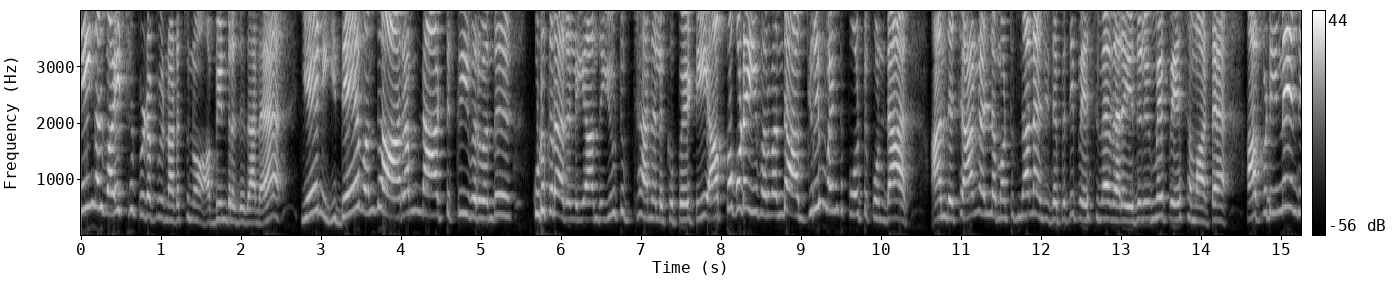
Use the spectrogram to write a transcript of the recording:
நீங்கள் வயிற்று பிழப்பு நடத்தணும் அப்படின்றது தானே ஏன் இதே வந்து அறம் நாட்டுக்கு இவர் வந்து கொடுக்குறாரு இல்லையா? அந்த யூடியூப் சேனலுக்கு பேட்டி. அப்ப கூட இவர் வந்து அக்ரிமெண்ட் போட்டுக்கொண்டார். அந்த சேனல்ல மட்டும்தான் நான் இதை பத்தி பேசுவேன். வேற எதுலையுமே பேச மாட்டேன். அப்படின்னு இந்த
